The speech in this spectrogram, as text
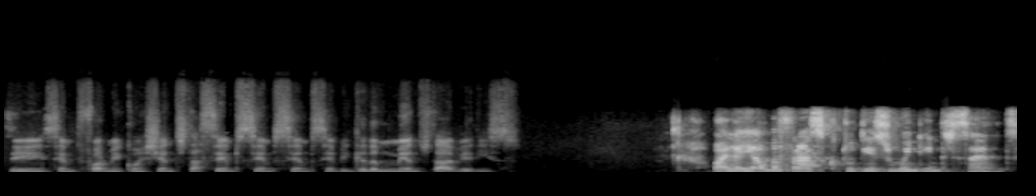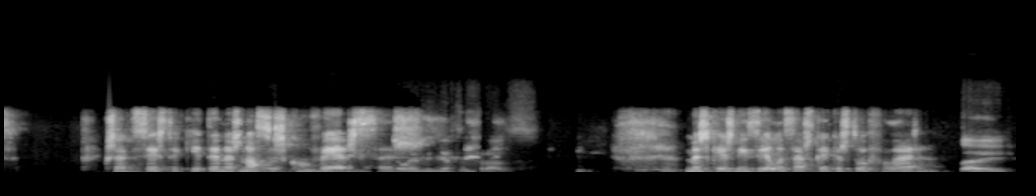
Sim, sempre de forma inconsciente, está sempre, sempre, sempre, sempre. Em cada momento está a ver isso. Olha, e há uma frase que tu dizes muito interessante, que já disseste aqui até nas nossas é. conversas. Não é minha essa frase. Mas queres dizê-la? Sabes do que é que eu estou a falar? Sei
